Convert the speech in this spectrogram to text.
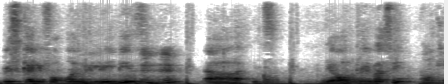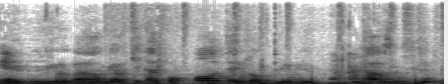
basically for only ladies. Mm-hmm. Uh, it's their own privacy. Okay. We, we, uh, we have catered for all types of ladies. We Uh-huh. We have Muslims,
